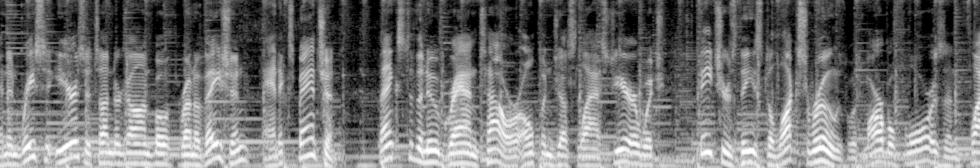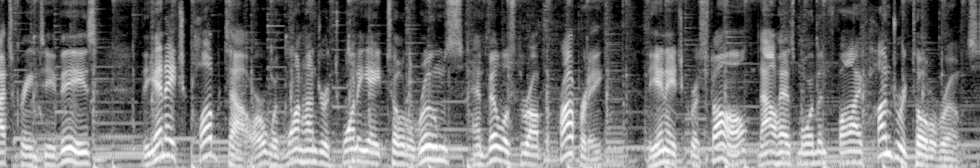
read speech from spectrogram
and in recent years it's undergone both renovation and expansion. Thanks to the new Grand Tower opened just last year, which features these deluxe rooms with marble floors and flat screen TVs, the NH Club Tower, with 128 total rooms and villas throughout the property, the NH Krystal now has more than 500 total rooms.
